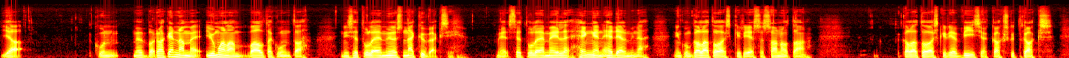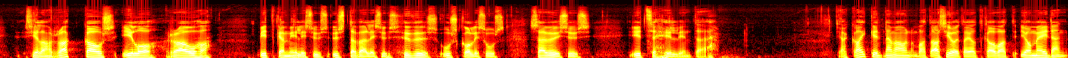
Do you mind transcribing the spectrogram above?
Ja kun me rakennamme Jumalan valtakunta, niin se tulee myös näkyväksi. Se tulee meille hengen edelminä, niin kuin Galatolaiskirjassa sanotaan – Galatolaiskirjan 5 ja 22. Siellä on rakkaus, ilo, rauha, pitkämielisyys, ystävällisyys, hyvyys, uskollisuus, sävyisyys, itsehillintää. Ja kaikki nämä ovat asioita, jotka ovat jo meidän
